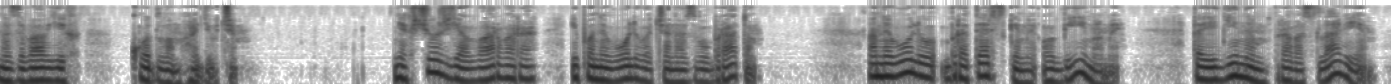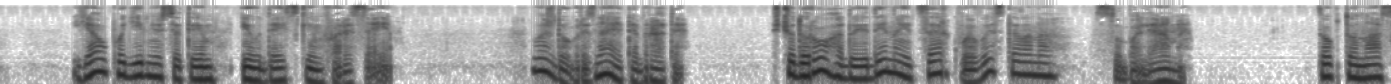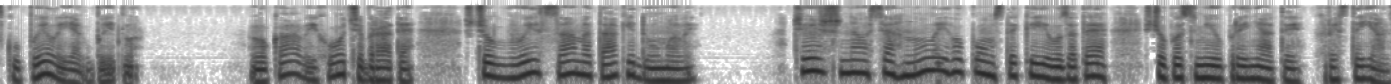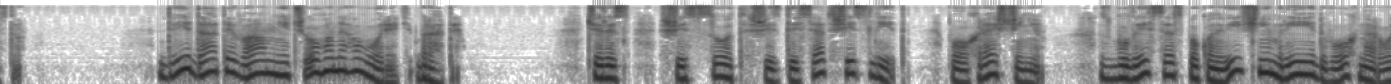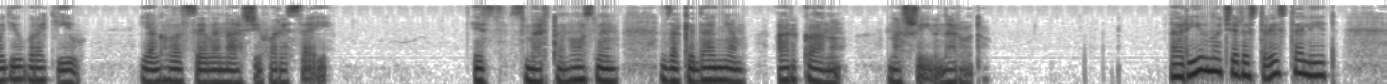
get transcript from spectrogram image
називав їх кодлом гадючим. Якщо ж я варвара і поневолювача назву братом, а неволю братерськими обіймами та єдиним православієм, я уподібнюся тим іудейським фарисеям. Ви ж добре знаєте, брате, що дорога до єдиної церкви вистелена соболями, тобто нас купили, як бидло. Лукавий хоче, брате, щоб ви саме так і думали. Чи ж не осягнули його помсти Києву за те, що посмів прийняти християнство? Дві дати вам нічого не говорять, брате. Через 666 літ по охрещенню збулися споконвічні мрії двох народів братів, як гласили наші фарисеї. Із смертоносним закиданням аркану на шию народу. А рівно через 300 літ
